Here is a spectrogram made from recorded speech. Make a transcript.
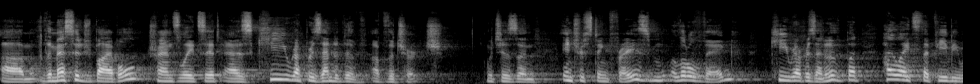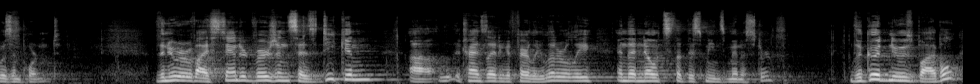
Um, the Message Bible translates it as key representative of the church, which is an interesting phrase, a little vague, key representative, but highlights that Phoebe was important. The New Revised Standard Version says deacon, uh, translating it fairly literally, and then notes that this means minister. The Good News Bible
